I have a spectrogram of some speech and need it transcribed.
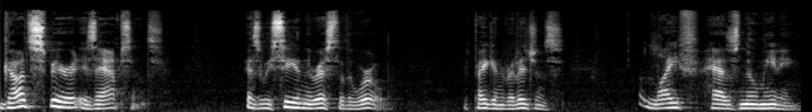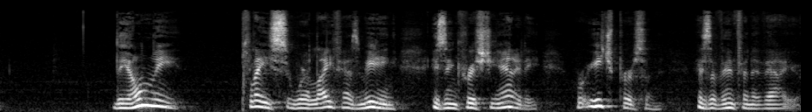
God's Spirit is absent, as we see in the rest of the world, with pagan religions, life has no meaning. The only place where life has meaning is in Christianity, where each person is of infinite value.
